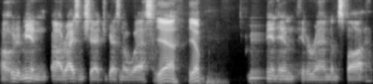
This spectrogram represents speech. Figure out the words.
uh who did me and uh, Rise and Shed? You guys know Wes? Yeah. Yep. Me and him hit a random spot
